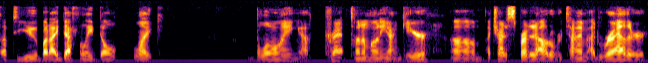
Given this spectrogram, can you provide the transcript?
up to you. But I definitely don't like blowing a crap ton of money on gear. Um, I try to spread it out over time. I'd rather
